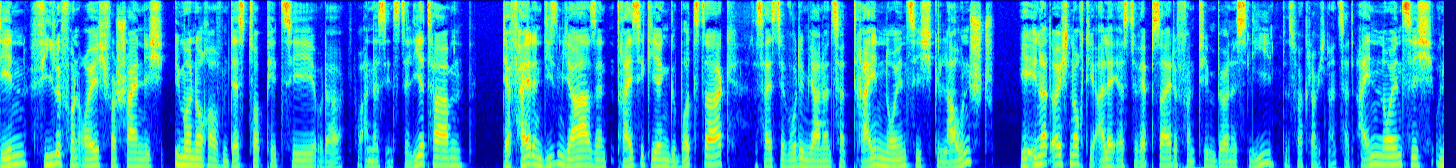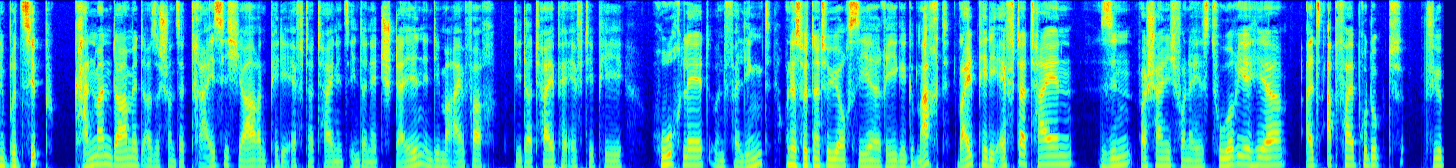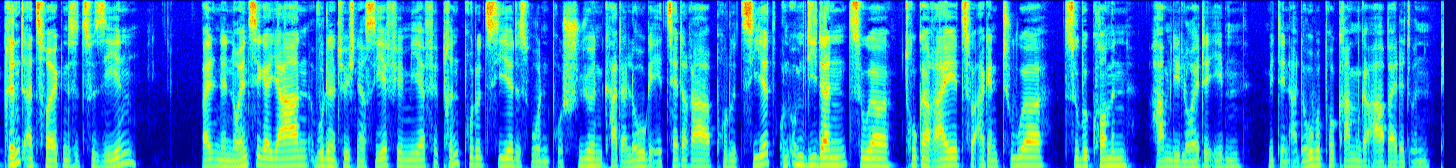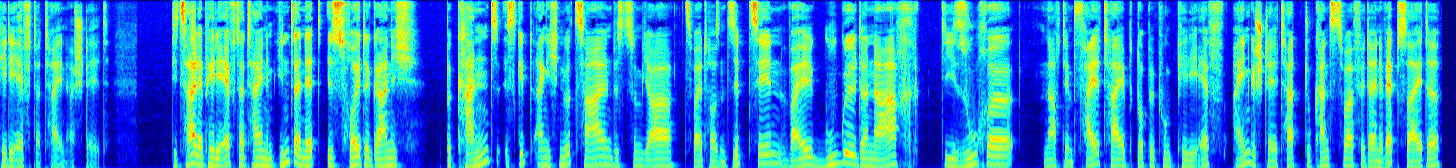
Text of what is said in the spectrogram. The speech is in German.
den viele von euch wahrscheinlich immer noch auf dem Desktop-PC oder woanders installiert haben, der feiert in diesem Jahr seinen 30-jährigen Geburtstag. Das heißt, er wurde im Jahr 1993 gelauncht. Ihr erinnert euch noch, die allererste Webseite von Tim Berners-Lee, das war glaube ich 1991 und im Prinzip kann man damit also schon seit 30 Jahren PDF-Dateien ins Internet stellen, indem man einfach die Datei per FTP hochlädt und verlinkt. Und das wird natürlich auch sehr rege gemacht, weil PDF-Dateien sind wahrscheinlich von der Historie her als Abfallprodukt für Printerzeugnisse zu sehen weil in den 90er Jahren wurde natürlich noch sehr viel mehr für Print produziert. Es wurden Broschüren, Kataloge etc. produziert. Und um die dann zur Druckerei, zur Agentur zu bekommen, haben die Leute eben mit den Adobe-Programmen gearbeitet und PDF-Dateien erstellt. Die Zahl der PDF-Dateien im Internet ist heute gar nicht bekannt. Es gibt eigentlich nur Zahlen bis zum Jahr 2017, weil Google danach die Suche nach dem File-Type Doppelpunkt PDF eingestellt hat. Du kannst zwar für deine Webseite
